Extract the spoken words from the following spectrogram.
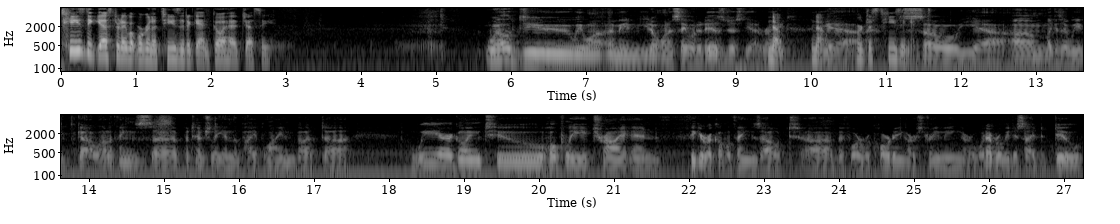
teased it yesterday, but we're going to tease it again. Go ahead, Jesse. Well, do we want? I mean, you don't want to say what it is just yet, right? No, no. Yeah. We're just teasing it. So yeah, um, like I said, we've got a lot of things uh, potentially in the pipeline, but uh, we are going to hopefully try and figure a couple things out uh, before recording or streaming or whatever we decide to do.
